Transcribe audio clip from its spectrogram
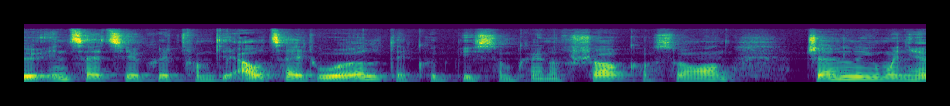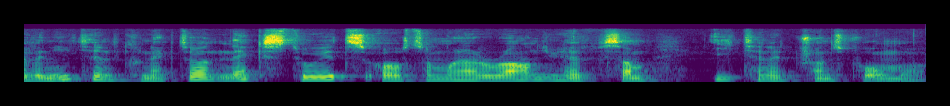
the inside circuit from the outside world, there could be some kind of shock or so on. Generally when you have an Ethernet connector, next to it or somewhere around you have some Ethernet transformer.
